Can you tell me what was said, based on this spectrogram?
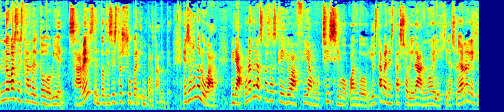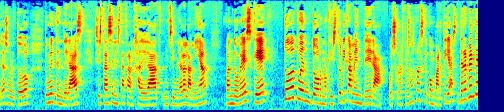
no vas a estar del todo bien, ¿sabes? Entonces esto es súper importante. En segundo lugar, mira, una de las cosas que yo hacía muchísimo cuando yo estaba en esta soledad no elegida, soledad no elegida sobre todo, tú me entenderás si estás en esta franja de edad similar a la mía, cuando ves que todo tu entorno que históricamente era pues con las personas con las que compartías, de repente,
